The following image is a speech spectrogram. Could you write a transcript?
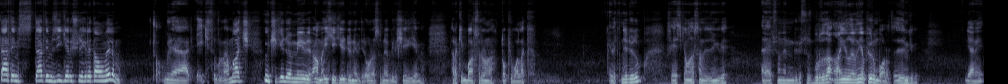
Tertemiz. Tertemiz ilk yarı şu şekilde tamamlayalım mı? Çok güzel. 2-0'da maç 3-2 dönmeyebilir ama 2-2 dönebilir. Orasını bir şey diyemem. Rakip Barcelona top yuvarlak. Evet ne diyordum? Facecam alırsam dediğim gibi reaksiyonlarını görüyorsunuz. Burada da aynılarını yapıyorum bu arada dediğim gibi. Yani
